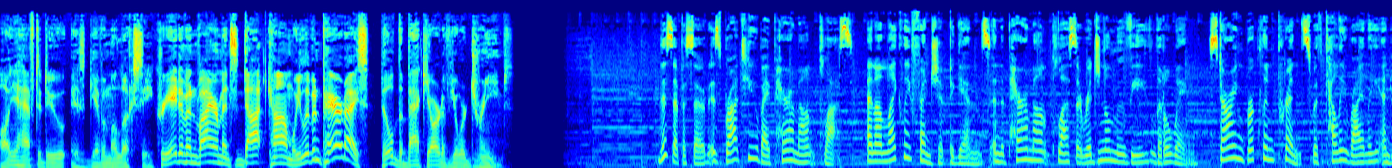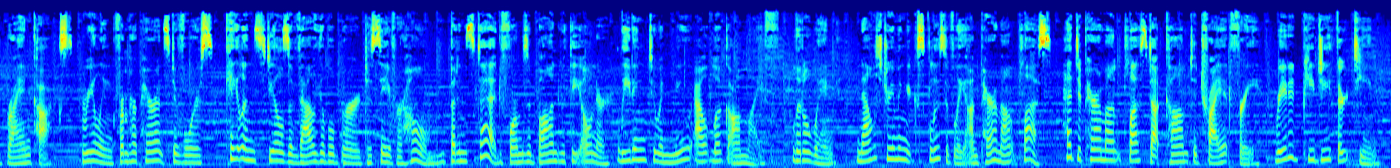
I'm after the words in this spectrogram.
All you have to do is give them a look see. CreativeEnvironments.com. We live in paradise. Build the backyard of your dreams. This episode is brought to you by Paramount Plus. An unlikely friendship begins in the Paramount Plus original movie Little Wing, starring Brooklyn Prince with Kelly Reilly and Brian Cox. Reeling from her parents' divorce, Caitlin steals a valuable bird to save her home, but instead forms a bond with the owner, leading to a new outlook on life. Little Wing, now streaming exclusively on Paramount Plus. Head to ParamountPlus.com to try it free. Rated PG 13.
